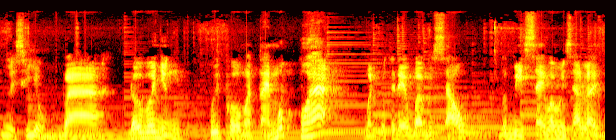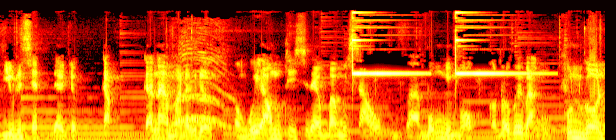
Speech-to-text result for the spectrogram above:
người sử dụng. Và đối với những quý cô mà tay mút quá, mình có thể đeo 36 bởi vì size 36 là unisex, đeo cho cặp cả nam và nữ được. Còn quý ông thì sẽ đeo 36 và 41 còn đối với bản full gold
